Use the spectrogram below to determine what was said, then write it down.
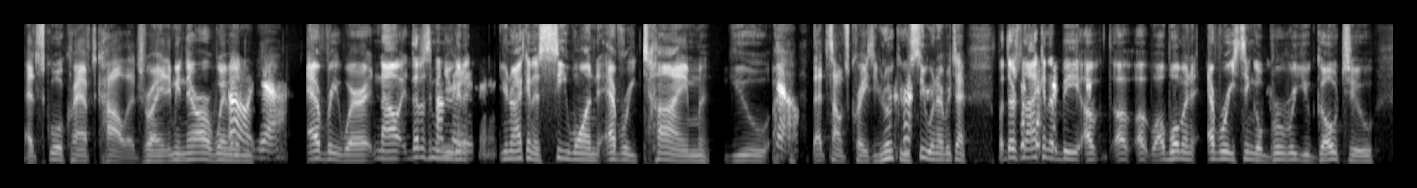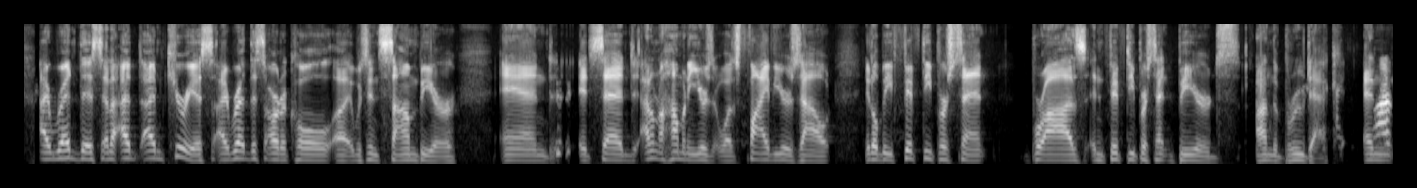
at Schoolcraft College, right? I mean, there are women Oh yeah. everywhere. Now, that doesn't mean you're gonna you're not gonna see one every time you. No. that sounds crazy. You're not gonna see one every time, but there's not gonna be a, a, a woman every single brewery you go to. I read this, and I, I'm curious. I read this article. Uh, it was in Som Beer, and it said I don't know how many years it was. Five years out, it'll be fifty percent bras and fifty percent beards on the brew deck. And Love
